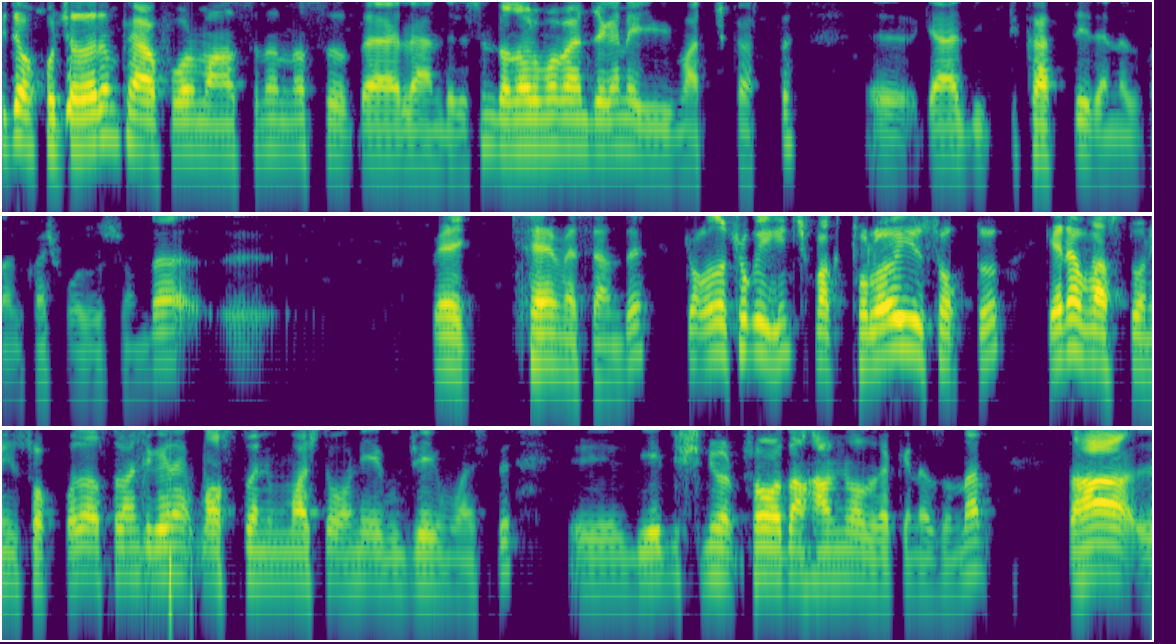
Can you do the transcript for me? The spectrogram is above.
bir de hocaların performansını nasıl değerlendirirsin? Donnarumma bence gene iyi bir maç çıkarttı. Ee, geldi dikkatliydi en azından birkaç pozisyonda. Ee, ve sevmesem de. Ki o da çok ilginç. Bak Tolo'yu soktu. Gene Bastoni'yi sokmadı. Aslında bence gene Bastoni maçta oynayabileceği bir maçtı. Ee, diye düşünüyorum. Sonradan hamle olarak en azından daha e,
